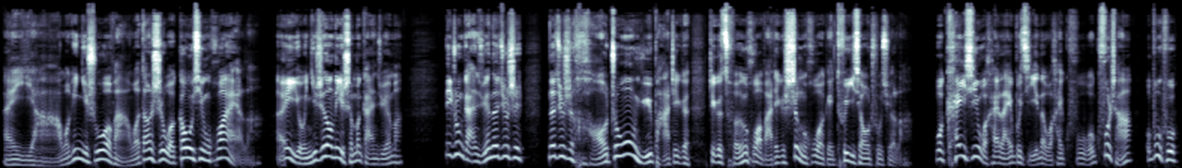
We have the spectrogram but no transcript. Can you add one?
哎呀，我跟你说吧，我当时我高兴坏了。哎呦，你知道那什么感觉吗？那种感觉呢，就是那就是好，终于把这个这个存货，把这个剩货给推销出去了。我开心，我还来不及呢，我还哭，我哭啥？我不哭。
